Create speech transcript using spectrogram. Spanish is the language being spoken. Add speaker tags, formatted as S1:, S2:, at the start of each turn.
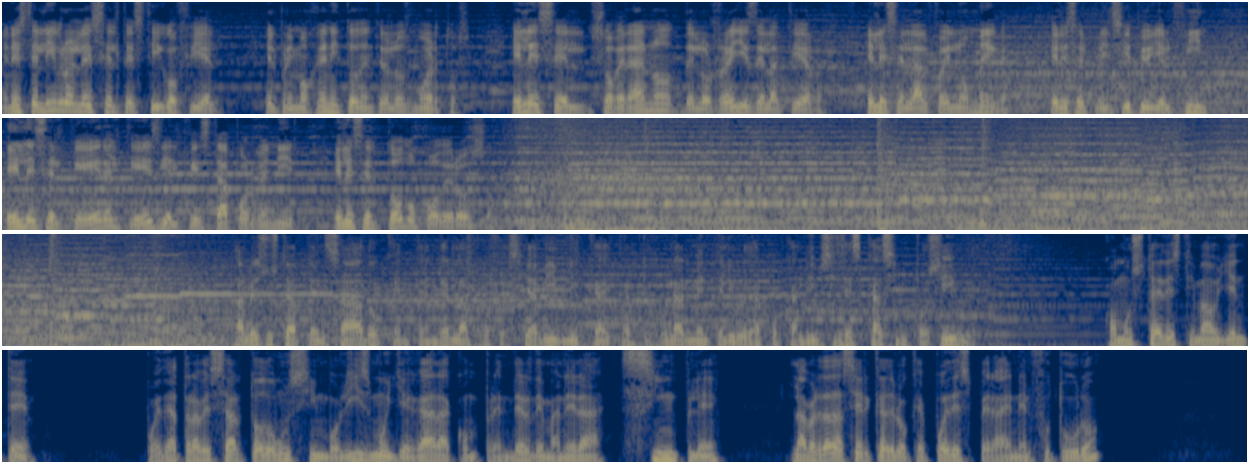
S1: En este libro Él es el testigo fiel, el primogénito de entre los muertos. Él es el soberano de los reyes de la tierra. Él es el alfa y el omega. Él es el principio y el fin. Él es el que era, el que es y el que está por venir. Él es el todopoderoso.
S2: Tal vez usted ha pensado que entender la profecía bíblica y particularmente el libro de Apocalipsis es casi imposible. Como usted, estimado oyente, puede atravesar todo un simbolismo y llegar a comprender de manera simple la verdad acerca de lo que puede esperar en el futuro?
